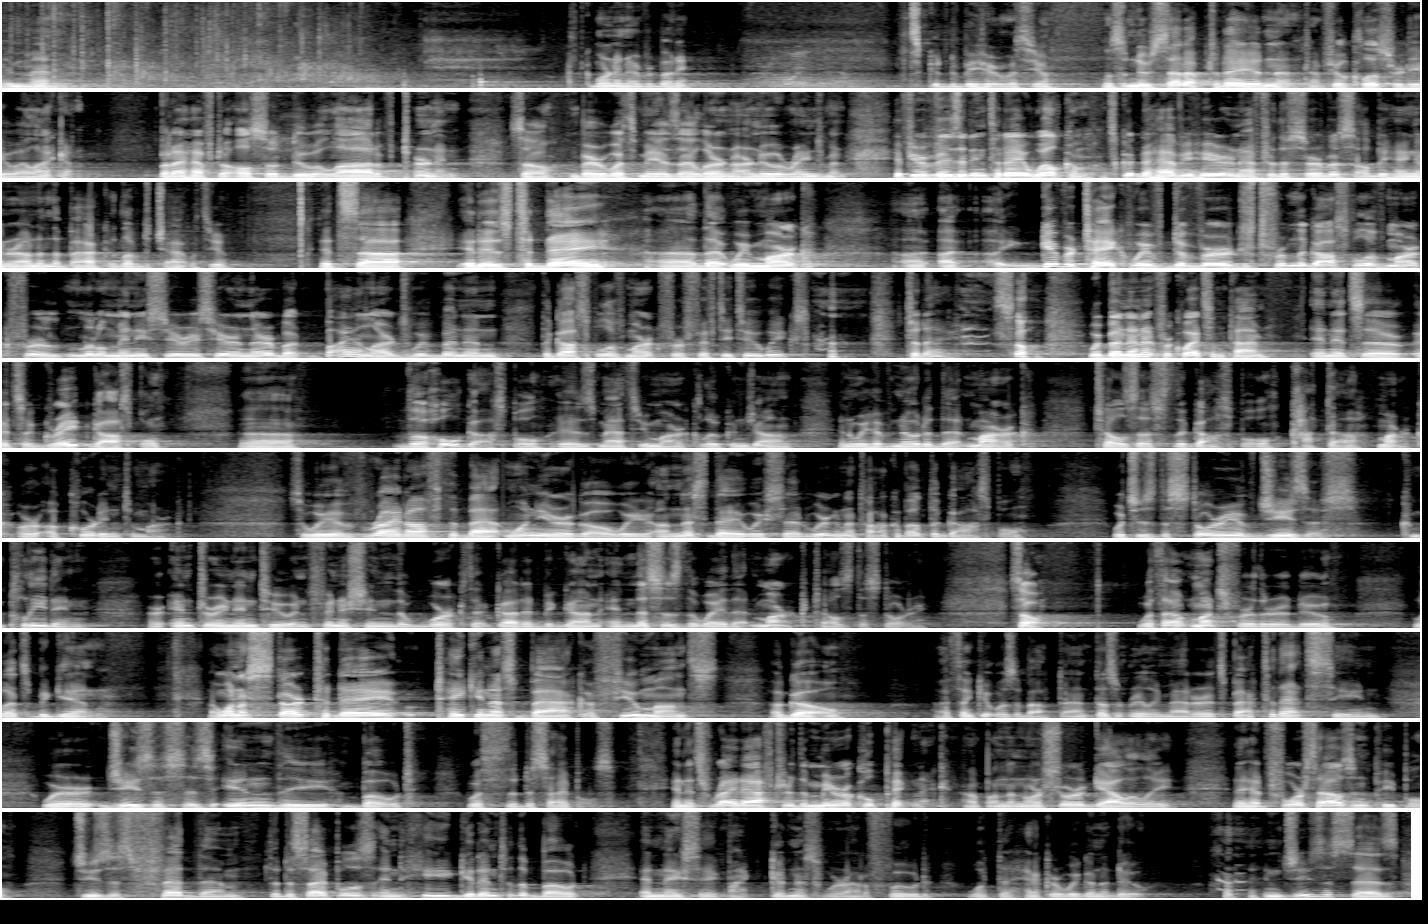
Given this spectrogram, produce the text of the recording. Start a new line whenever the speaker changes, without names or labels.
Amen. Good morning, everybody. It's good to be here with you. It's a new setup today, isn't it? I feel closer to you. I like it. But I have to also do a lot of turning. So bear with me as I learn our new arrangement. If you're visiting today, welcome. It's good to have you here. And after the service, I'll be hanging around in the back. I'd love to chat with you. It's, uh, it is today uh, that we mark uh, uh, give or take, we've diverged from the Gospel of Mark for a little mini series here and there, but by and large, we've been in the Gospel of Mark for 52 weeks today. So we've been in it for quite some time, and it's a, it's a great gospel. Uh, the whole gospel is Matthew, Mark, Luke, and John. And we have noted that Mark tells us the gospel kata Mark, or according to Mark. So we have right off the bat, one year ago, we, on this day, we said we're going to talk about the gospel, which is the story of Jesus completing or entering into and finishing the work that God had begun. And this is the way that Mark tells the story. So, without much further ado, let's begin. I want to start today taking us back a few months ago. I think it was about that. Doesn't really matter. It's back to that scene where Jesus is in the boat with the disciples. And it's right after the miracle picnic up on the north shore of Galilee. They had 4,000 people. Jesus fed them. The disciples and he get into the boat and they say, My goodness, we're out of food. What the heck are we going to do? and Jesus says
